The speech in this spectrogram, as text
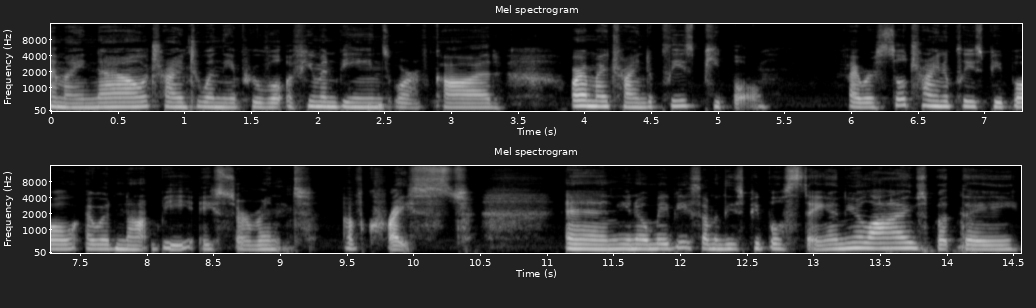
Am I now trying to win the approval of human beings or of God? Or am I trying to please people? If I were still trying to please people, I would not be a servant of Christ. And you know, maybe some of these people stay in your lives, but they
